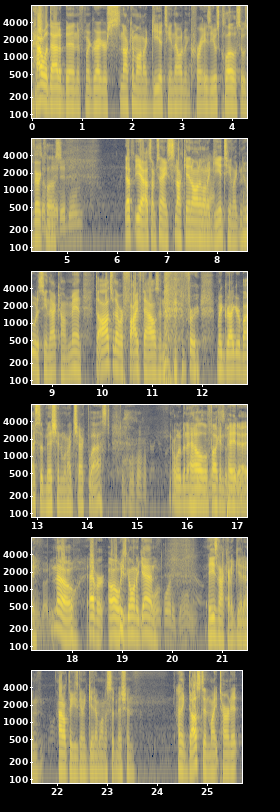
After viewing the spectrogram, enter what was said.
How would that have been if McGregor snuck him on a guillotine? That would have been crazy. It was close. It was very close. Him. That's yeah, that's what I'm saying. He snuck in on him on a guillotine. Like who would have seen that coming? Man, the odds for that were five thousand for McGregor by submission when I checked last. That would have been a hell of a fucking payday. anybody. No, ever. Oh, he's going again. Going for it again. He's not gonna get him. I don't think he's gonna get him on a submission. I think Dustin might turn it.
